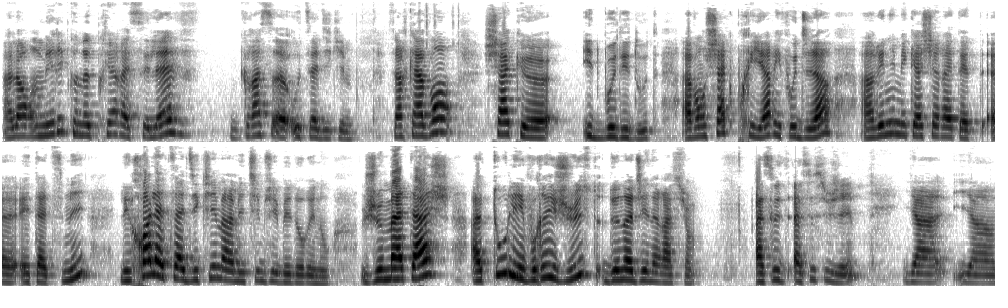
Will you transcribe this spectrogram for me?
alors on mérite que notre prière, elle s'élève grâce euh, aux tzadikim. C'est-à-dire qu'avant chaque euh, idbo des doutes, avant chaque prière, il faut dire mekasheret et, euh, et atzmi, les tzadikim amitim shebedorenu. Je m'attache à tous les vrais justes de notre génération. À ce, à ce sujet, il y a, il y a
